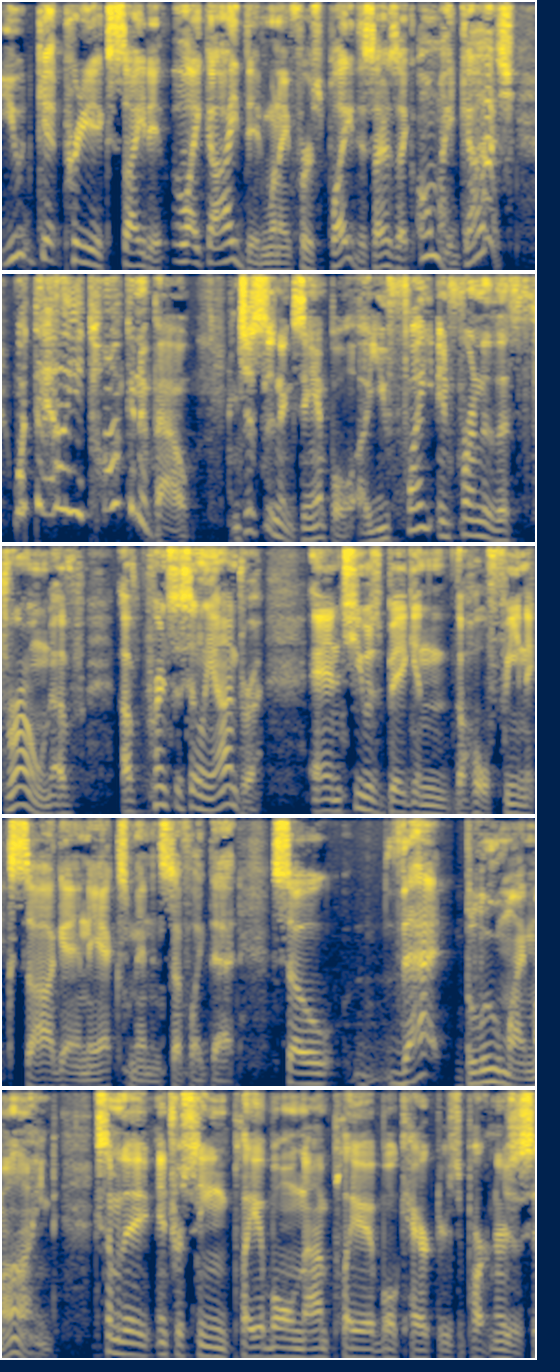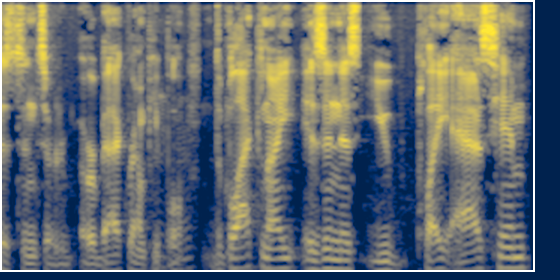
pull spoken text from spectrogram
you'd get pretty excited, like I did when I first played this. I was like, "Oh my gosh, what the hell are you talking about?" Just an example: uh, you fight in front of the throne of of Princess Lilandra, and she was big in the whole Phoenix saga and the X Men and stuff like that. So that blew my mind. Some of the interesting playable, non-playable characters, partners, assistants, or, or background people. The Black Knight is in this. You play as him.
